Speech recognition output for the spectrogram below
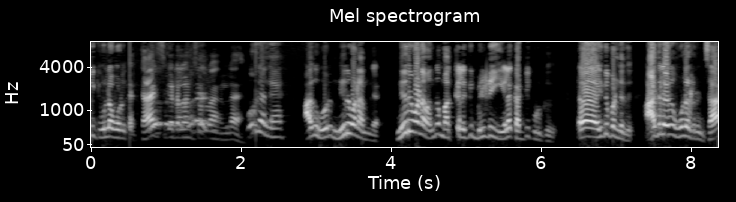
தூக்கி உள்ள போடு. டாக்ஸ் கட்டலன்னு சொல்றாங்கல்ல. போடுங்க அது ஒரு நிறுவனம்ங்க. நிறுவனம் வந்து மக்களுக்கு பில்டிங்களை கட்டி கொடுக்குது. இது பண்ணுது. அதுல எதுவும் ஊழல் இருந்துச்சா?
